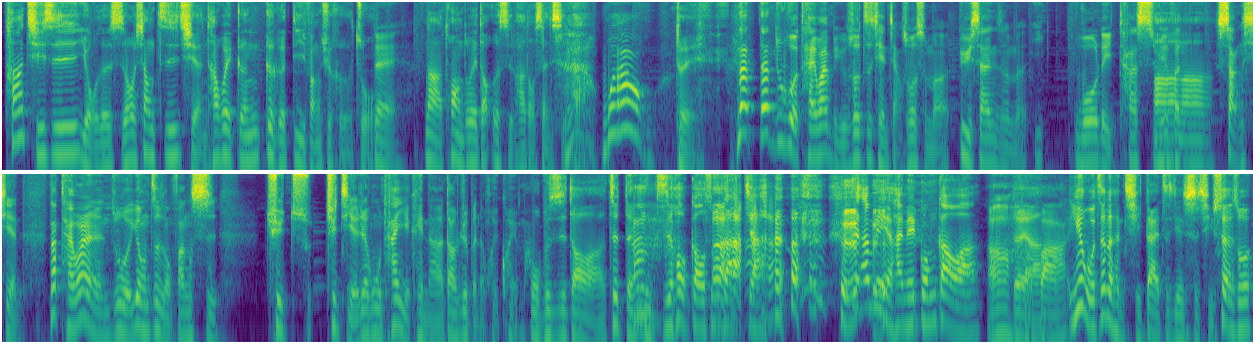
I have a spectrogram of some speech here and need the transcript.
它其实有的时候像之前，它会跟各个地方去合作，，对，那通常都会到二十趴到三十趴，哇哦！对，那那如果台湾，比如说之前讲说什么玉山什么 Wallet，它十月份啊。上线，那台湾人如果用这种方式去出去解任务，他也可以拿得到日本的回馈吗？我不知道啊，这等你之后告诉大家，因为他们也还没公告啊，啊，对啊，好吧，因为我真的很期待这件事情。虽然说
